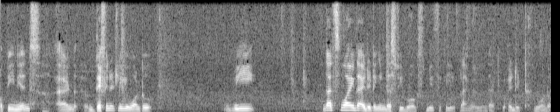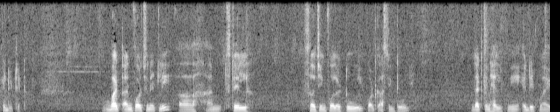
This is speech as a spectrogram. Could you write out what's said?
opinions and definitely you want to be that's why the editing industry works basically primarily that you edit you want to edit it but unfortunately uh, i'm still searching for a tool podcasting tool that can help me edit my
